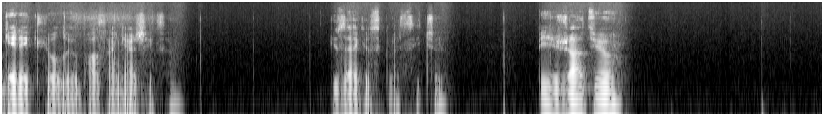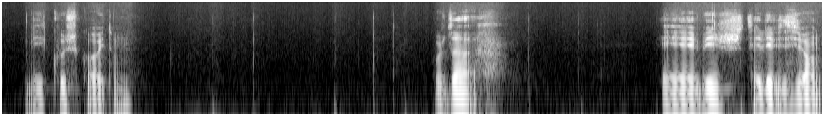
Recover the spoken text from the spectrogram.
gerekli oluyor bazen gerçekten. Güzel gözükmesi için. Bir radyo, bir kuş koydum. Burada eee, bir televizyon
